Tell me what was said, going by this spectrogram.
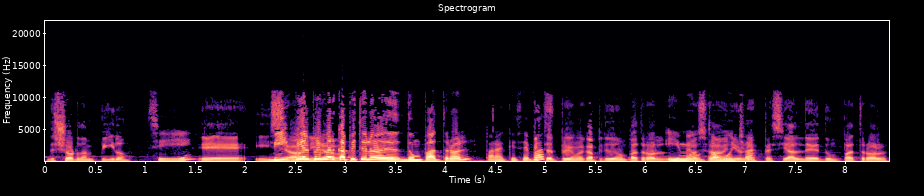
de Jordan Peele. Sí. Eh, y vi vi el primer a- capítulo de Doom Patrol, para que sepas. ¿Viste el primer capítulo de un Patrol? Y me Bueno, gustó se va a venir mucho. un especial de Doom Patrol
